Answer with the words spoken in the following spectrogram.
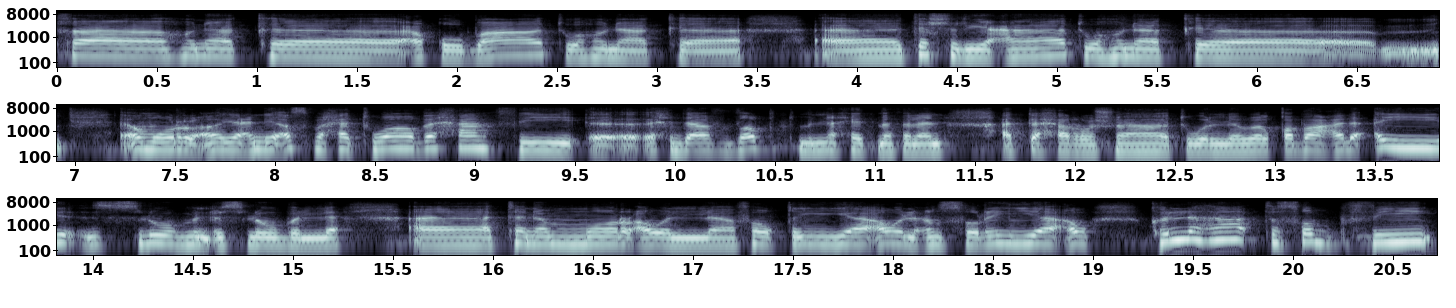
فهناك عقوبات وهناك آه، تشريعات وهناك آه، أمور يعني أصبحت واضحة في آه، إحداث ضبط من ناحية مثلا التحرشات والقضاء على أي أسلوب من أسلوب التنمر أو الفوقية أو العنصرية أو كلها تصب في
